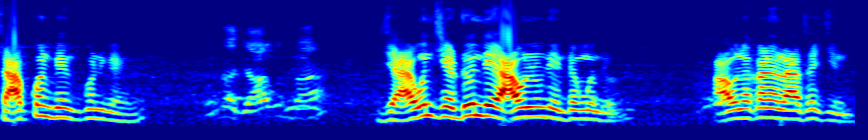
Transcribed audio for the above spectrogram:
సాపుకొని పెంచుకోండి కానీ జాగుందా? చెడ్డు ఉంది. ఆవులు ఉండే ఇంతకుముందు. ఆవుల కాడ లాస్ వచ్చింది.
